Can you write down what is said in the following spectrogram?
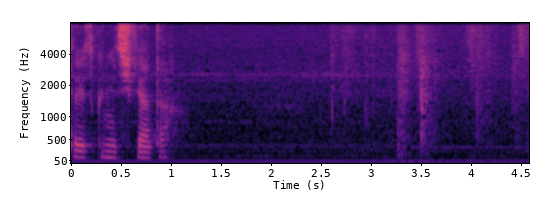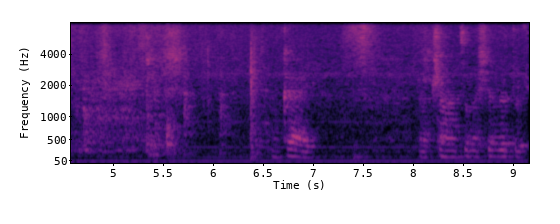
To jest koniec świata. Okej. Zobaczymy, co da się wyczuć.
